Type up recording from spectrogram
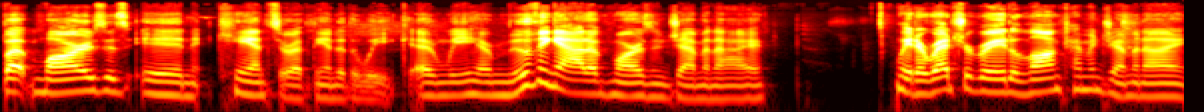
but Mars is in Cancer at the end of the week, and we are moving out of Mars and Gemini. We had a retrograde a long time in Gemini,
